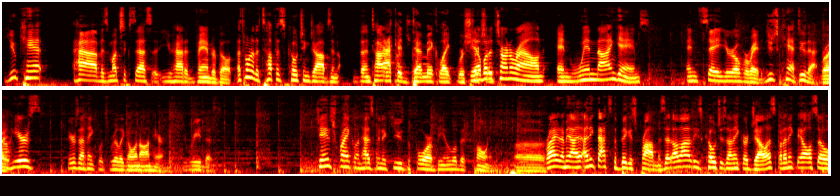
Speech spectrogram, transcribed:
You can't have as much success as you had at Vanderbilt. That's one of the toughest coaching jobs in the entire country. Academic like Be restrictions. able to turn around and win nine games and say you're overrated. You just can't do that. Right. Now here's, here's I think what's really going on here. You read this. James Franklin has been accused before of being a little bit phony. Uh. right? I mean, I, I think that's the biggest problem is that a lot of these coaches I think are jealous, but I think they also,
